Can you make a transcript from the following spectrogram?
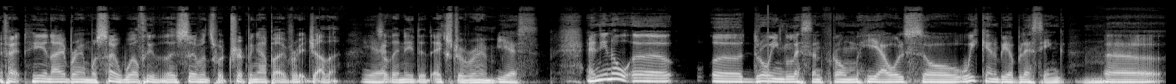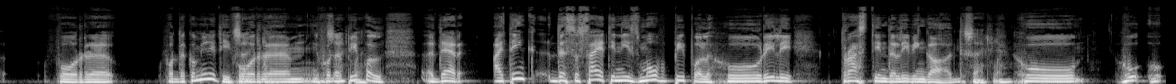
In fact, he and Abraham were so wealthy that their servants were tripping up over each other. Yeah. So they needed extra room. Yes, and you know, uh, uh, drawing lesson from here also, we can be a blessing Mm-hmm. uh, for uh, for the community, for um, for the people there. I think the society needs more people who really trust in the living God, Exactly. who who, who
